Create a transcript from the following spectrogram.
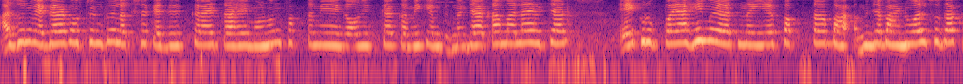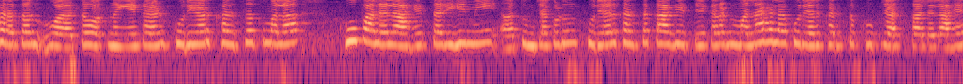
अजून वेगळ्या गोष्टींकडे लक्ष केंद्रित करायचं आहे. म्हणून फक्त मी हे गाऊन इतक्या कमी किमतीत म्हणजे आता मला ह्याच्यात एक रुपयाही मिळत नाही आहे फक्त भा म्हणजे भांडवलसुद्धा खरं तर वळतं होत नाही आहे कारण कुरिअर खर्चच मला खूप आलेला आहे तरीही मी तुमच्याकडून कुरिअर खर्च का घेते? कारण मला ह्याला कुरिअर खर्च खूप जास्त आलेला आहे.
